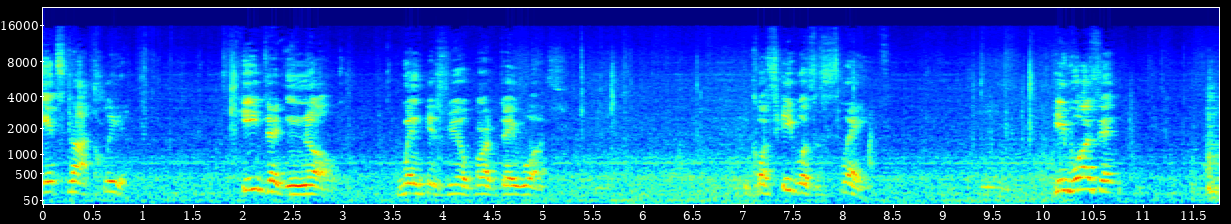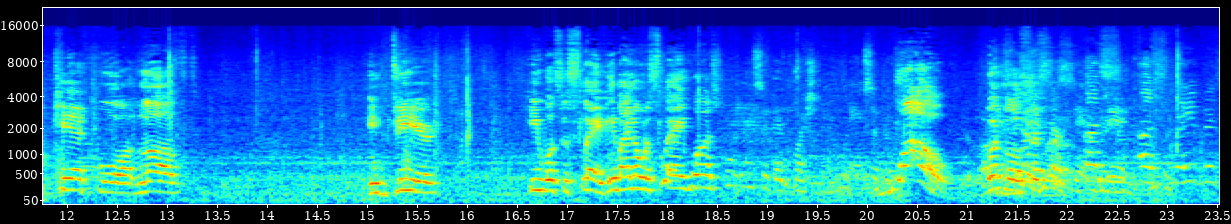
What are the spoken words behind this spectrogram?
It's not clear. He didn't know when his real birthday was because he was a slave. He wasn't cared for, loved, endeared. He was a slave. Anybody know what a slave was? Who answered that question? Who answered the Whoa! What little sister? a, a slave is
